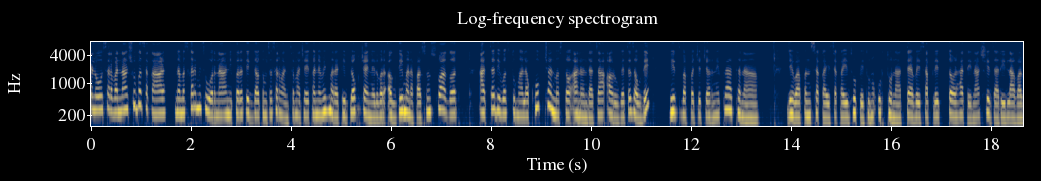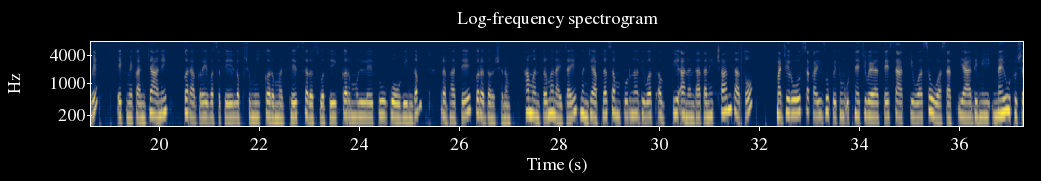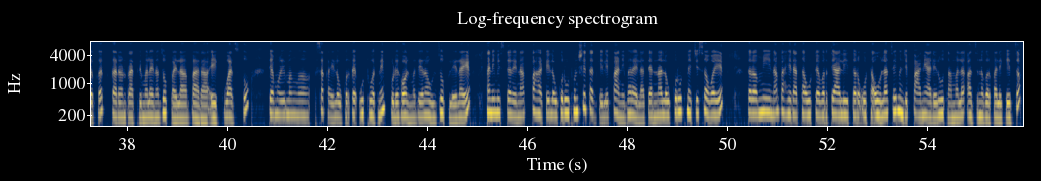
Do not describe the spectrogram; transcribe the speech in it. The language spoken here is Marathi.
हॅलो सर्वांना शुभ सकाळ. नमस्कार मी सुवर्णा आणि परत एकदा तुमचं सर्वांचं माझ्या एका नवीन मराठी ब्लॉग चॅनलवर अगदी मनापासून स्वागत. आजचा दिवस तुम्हाला खूप छान मस्त आनंदाचा आरोग्याचा जाऊ दे. हीच बाप्पाच्या चरणी प्रार्थना. जेव्हा आपण सकाळी सकाळी झोपेतून उठतो ना त्यावेळेस आपले तळ हाते ना शेजारी लावावे एकमेकांच्या आणि कराग्रे वसते. लक्ष्मी करमध्ये सरस्वती करमुल्ले तू गोविंदम प्रभाते करदर्शनम. हा मंत्र म्हणायचा आहे. म्हणजे आपला संपूर्ण दिवस अगदी आनंदात आणि छान जातो. माझी रोज सकाळी झोपेतून उठण्याची वेळ असते सात किंवा सव्वा सात. याआधी मी नाही उठू शकत कारण रात्री मला आहे ना झोपायला बारा एक वाजतो. त्यामुळे मग सकाळी लवकर काही उठवत नाही. पुढे हॉलमध्ये राहुल झोपलेला आहे. आणि मिस्टर आहे ना पहाटे लवकर उठून शेतात गेले पाणी भरायला. त्यांना लवकर उठण्याची सवय आहे. तर मी ना बाहेर आता ओट्यावरती आली तर ओटा ओलाच आहे म्हणजे पाणी आलेलं होतं आम्हाला आज नगरपालिकेचं.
